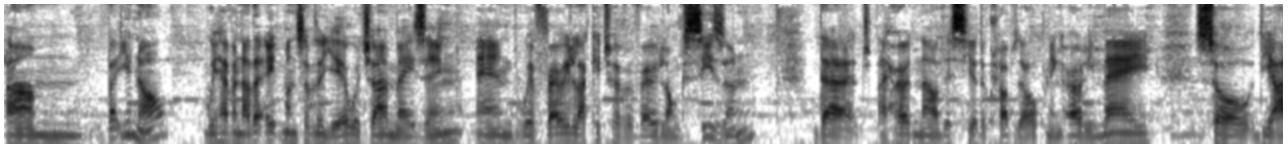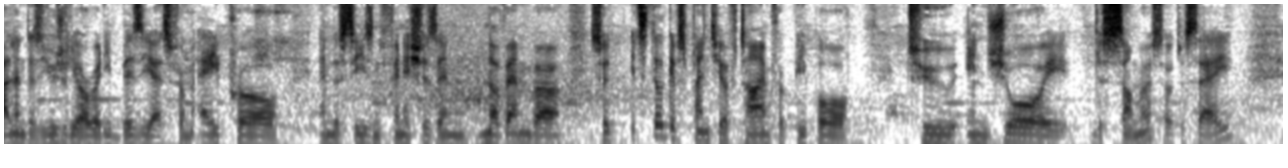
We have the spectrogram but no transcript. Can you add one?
Um, but you know, we have another eight months of the year which are amazing, and we're very lucky to have a very long season. That I heard now this year the clubs are opening early May, so the island is usually already busy as from April and the season finishes in November. So it, it still gives plenty of time for people to enjoy the summer, so to say,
